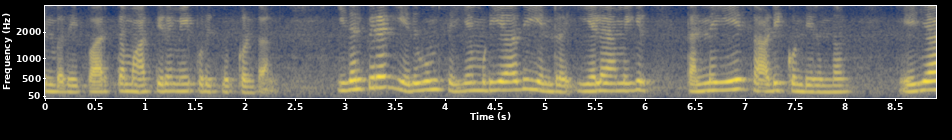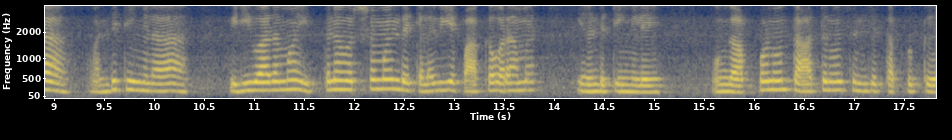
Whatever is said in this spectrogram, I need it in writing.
என்பதை பார்த்த மாத்திரமே புரிந்து கொண்டான். இதன் பிறகு எதுவும் செய்ய முடியாது என்ற இயலாமையில் தன்னையே சாடிக்கொண்டிருந்தான். ஐயா வந்துட்டீங்களா? பிடிவாதமாக இத்தனை வருஷமாக இந்த கிளவியை பார்க்க வராமல் இருந்துட்டீங்களே. உங்கள் அப்பனும் தாத்தனும் செஞ்ச தப்புக்கு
